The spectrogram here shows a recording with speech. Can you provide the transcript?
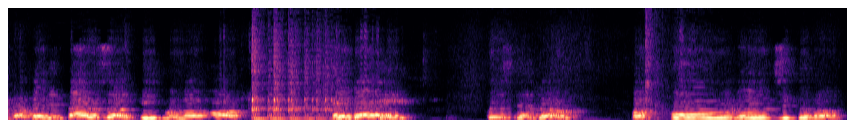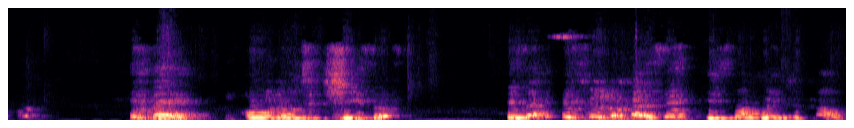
about a thousand people or more. Amen. Praise the Lord. But hold on to God. Amen. Hold on to Jesus. It's like if you look as if he's not going to come.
